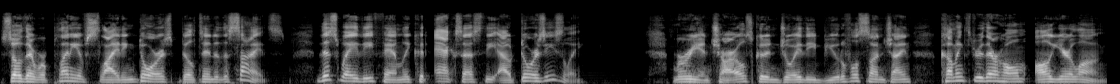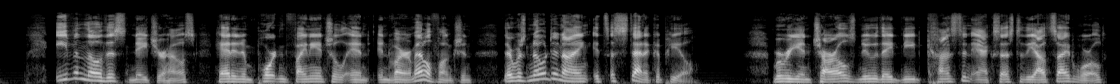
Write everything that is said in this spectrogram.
So there were plenty of sliding doors built into the sides. This way the family could access the outdoors easily Marie and Charles could enjoy the beautiful sunshine coming through their home all year long. Even though this nature house had an important financial and environmental function there was no denying its aesthetic appeal. Marie and Charles knew they'd need constant access to the outside world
